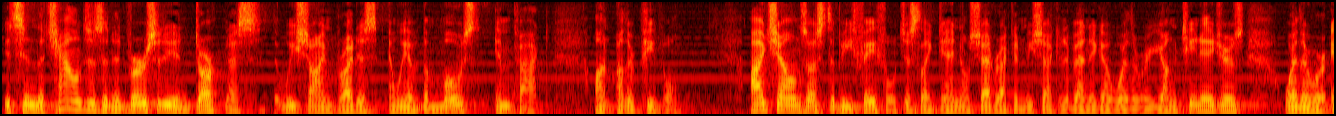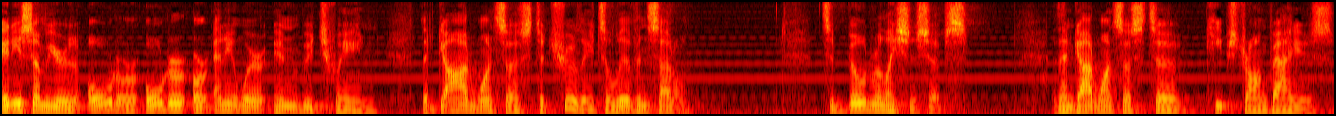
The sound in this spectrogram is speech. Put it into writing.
it's in the challenges and adversity and darkness that we shine brightest and we have the most impact on other people. I challenge us to be faithful, just like Daniel, Shadrach, and Meshach, and Abednego, whether we're young teenagers, whether we're 80 some years old or older, or anywhere in between that God wants us to truly to live and settle, to build relationships. And then God wants us to keep strong values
